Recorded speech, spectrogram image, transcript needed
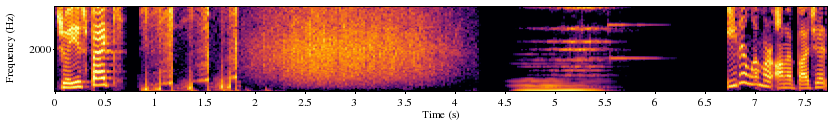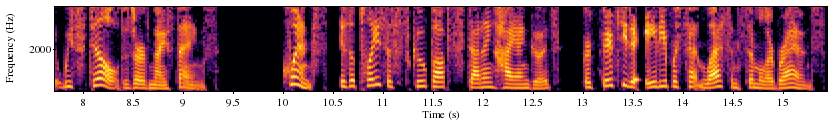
joyeuse Pâques Even when we're on a budget, we still deserve nice things. Quince is a place to scoop up stunning high-end goods for 50 to 80% less than similar brands.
